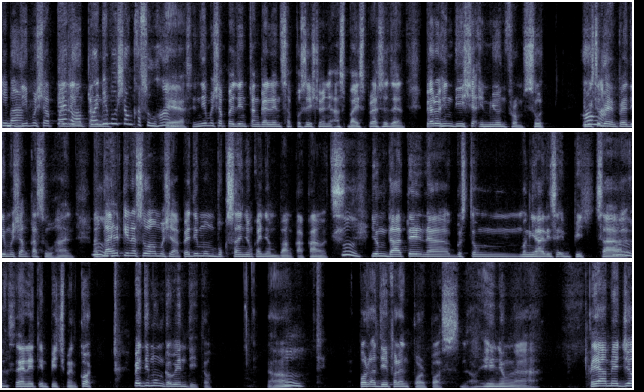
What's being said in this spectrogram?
Diba? Hindi mo siya Pero pwedeng tang- pwede mo siyang kasuhan. Yes, hindi mo siya pwedeng tanggalin sa position niya as vice president, pero hindi siya immune from suit. Oo Ibig nga. sabihin, pwede mo siyang kasuhan. At Hmm. dahil kinasuhan mo siya, pwede mong buksan yung kanyang bank accounts. Hmm. Yung dati na gustong mangyari sa impeach sa Hmm. Senate impeachment court, pwede mong gawin dito. No? Hmm. For a different purpose. No? Yun yung ah, kaya medyo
